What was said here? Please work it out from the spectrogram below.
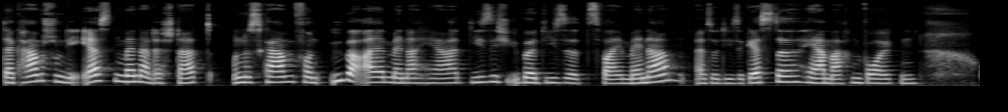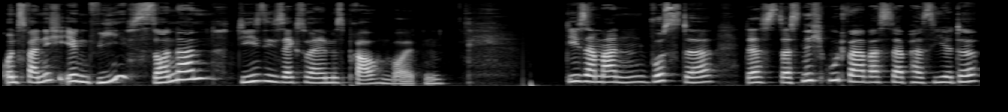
da kamen schon die ersten Männer der Stadt und es kamen von überall Männer her, die sich über diese zwei Männer, also diese Gäste, hermachen wollten. Und zwar nicht irgendwie, sondern die sie sexuell missbrauchen wollten. Dieser Mann wusste, dass das nicht gut war, was da passierte.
